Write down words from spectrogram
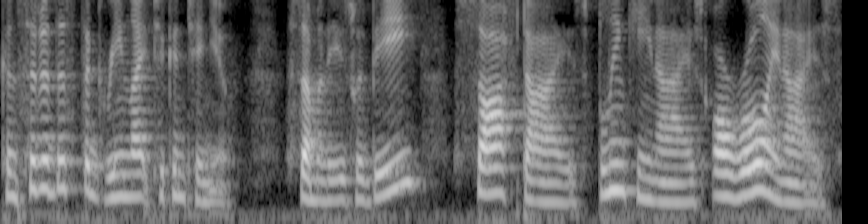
Consider this the green light to continue. Some of these would be soft eyes, blinking eyes, or rolling eyes.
